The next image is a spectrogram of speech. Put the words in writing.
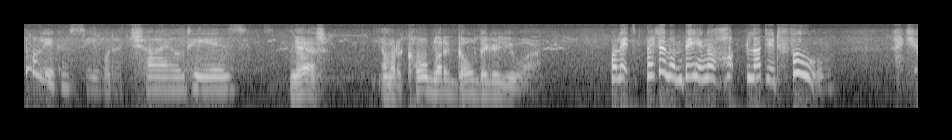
Surely you can see what a child he is. Yes, and what a cold-blooded gold digger you are. Well, it's better than being a hot-blooded fool. You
